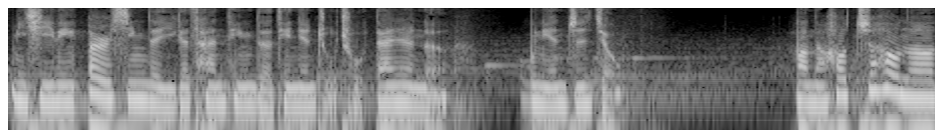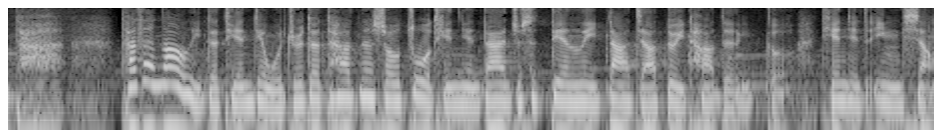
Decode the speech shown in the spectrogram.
米其林二星的一个餐厅的甜点主厨，担任了五年之久。好，然后之后呢，他。他在那里的甜点，我觉得他那时候做甜点，大概就是建立大家对他的一个甜点的印象。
